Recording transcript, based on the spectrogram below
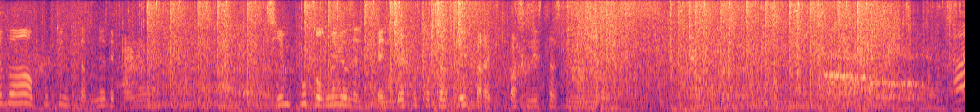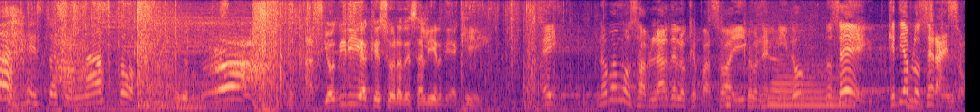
¿Qué pedo? Puto internet de cagada. 100 putos megas del pendejo Total Play para que pasen estas mierdas. ¡Ah! Esto es un asco. Yo diría que es hora de salir de aquí. Ey, ¿no vamos a hablar de lo que pasó ahí con el nido? No sé, ¿qué diablos será eso?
